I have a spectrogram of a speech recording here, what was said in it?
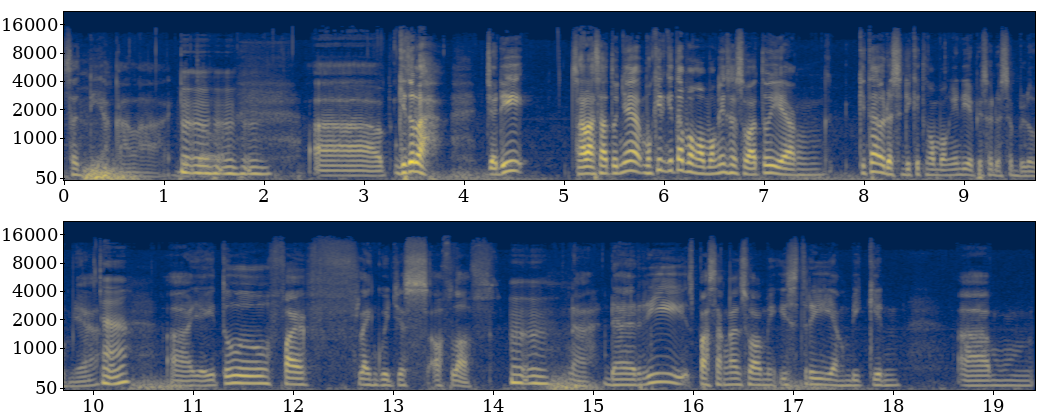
sedia kala gitu. Mm-mm. Eh, gitulah. Jadi salah satunya mungkin kita mau ngomongin sesuatu yang kita udah sedikit ngomongin di episode sebelumnya, Ah, eh, yaitu five languages of love. mm-mm. Nah, dari pasangan suami istri yang bikin um,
